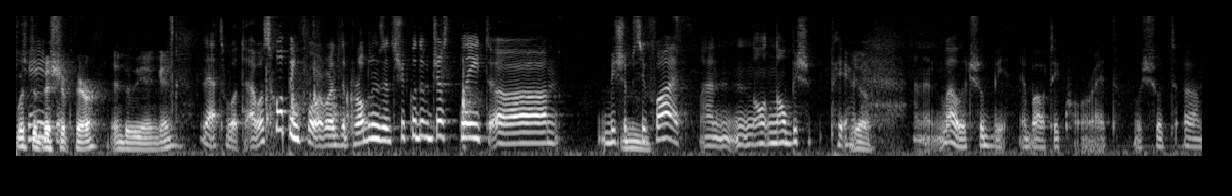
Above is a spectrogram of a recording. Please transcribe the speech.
With the it. bishop pair into the endgame. That's what I was hoping for. But the problem is that she could have just played um bishop Mm. c5 and no, no bishop pair. Yeah. And then, well, it should be about equal, right? We should um,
